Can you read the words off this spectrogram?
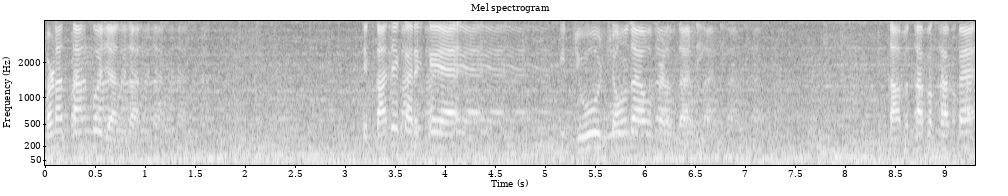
ਬੜਾ ਤੰਗ ਹੋ ਜਾਂਦਾ। ਤੇ ਕਾਦੇ ਕਰਕੇ ਐ ਕਿ ਜੋ ਚਾਹੁੰਦਾ ਉਹ ਮਿਲਦਾ ਨਹੀਂ। ਤਪ ਤਪ ਖਪੈ,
